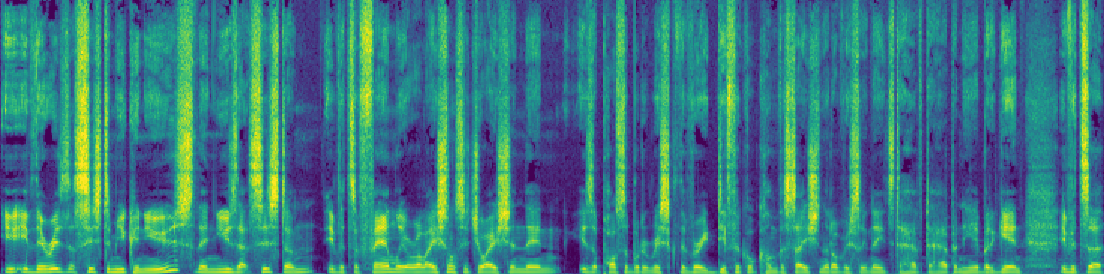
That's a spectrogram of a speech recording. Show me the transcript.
if there is a system you can use, then use that system. If it's a family or relational situation, then is it possible to risk the very difficult conversation that obviously needs to have to happen here? But again, if it's a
